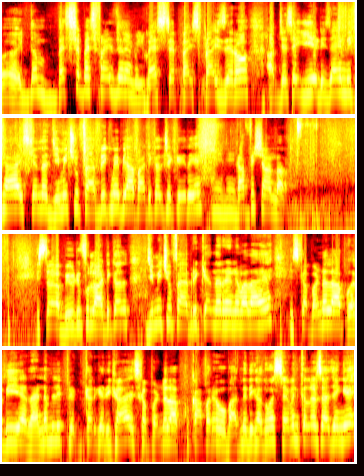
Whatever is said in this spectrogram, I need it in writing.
एकदम बेस्ट से बेस्ट प्राइस दे रहे हैं बिल्कुल। बेस्ट बेस्ट प्राइस दे रहा हूँ। अब जैसे ये डिज़ाइन दिखाया इसके अंदर जिमिचू फैब्रिक में भी आप आर्टिकल चेक कर रहे हैं। काफ़ी शानदार। इस तरह ब्यूटीफुल आर्टिकल जिमिचू फैब्रिक के अंदर रहने वाला है। इसका बंडल आप अभी रैंडमली पिक करके दिखाया इसका बंडल आपको कहाँ पर है वो बाद में दिखा दूँगा। सेवन कलर्स आ जाएँगे।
